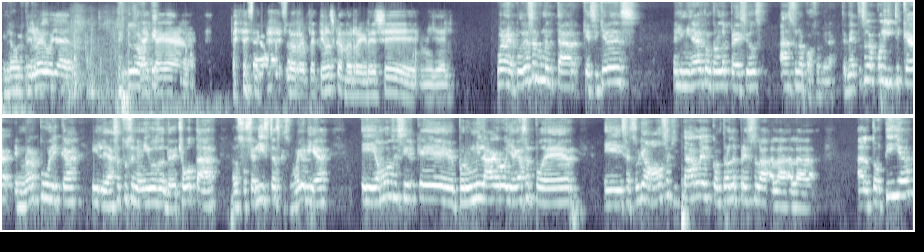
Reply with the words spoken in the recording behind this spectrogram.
Y luego, Y luego ya, lo ya que haga. Lo repetimos cuando regrese Miguel. Bueno, me podrías argumentar que si quieres eliminar el control de precios, haz una cosa, mira, te metes a la política en una república y le das a tus enemigos el derecho a votar, a los socialistas, que son mayoría, y vamos a decir que por un milagro llegas al poder y dices, oye, vamos a quitarle el control de precios a la, a la, a la- a la tortilla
